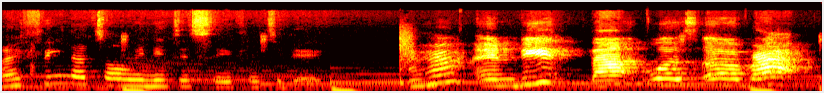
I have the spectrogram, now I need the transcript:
I think that's all we need to say for today. hmm Indeed, that was a wrap.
